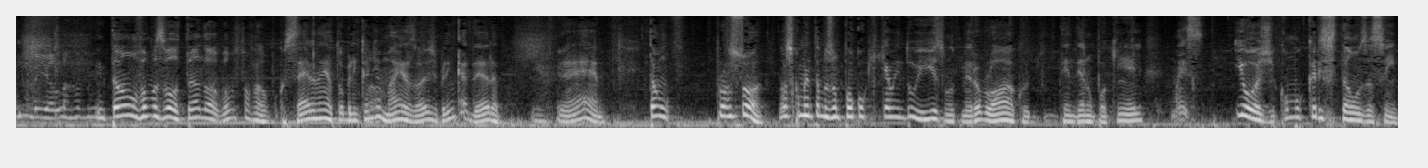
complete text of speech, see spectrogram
Me love. Então vamos voltando, ó, vamos falar um pouco sério, né? Eu tô brincando demais hoje, brincadeira. É. Então, professor, nós comentamos um pouco o que é o hinduísmo no primeiro bloco, entendendo um pouquinho ele, mas e hoje, como cristãos assim,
